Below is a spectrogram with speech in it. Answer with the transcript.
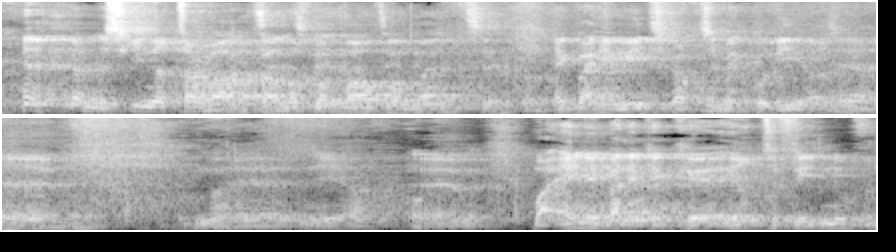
Misschien dat dat wel kan op een bepaald moment. Ik ben geen wetenschapper, zijn mijn collega's. Ja. Maar, uh, nee, ja. Uh, maar eigenlijk ben ik uh, heel tevreden over,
